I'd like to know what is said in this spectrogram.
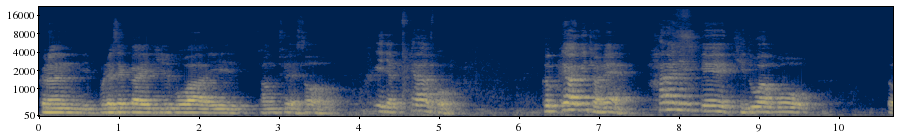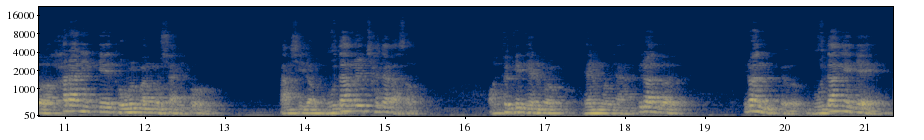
그는 블레셋과의 길보와 이 전투에서 크게 이제 패하고 그 패하기 전에 하나님께 기도하고 또 하나님께 도움을 구한 것이 아니고 당시 이런 무당을 찾아가서 어떻게 되는 거 되는 거냐 이런 거 이런 그 무당에게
